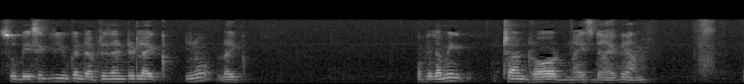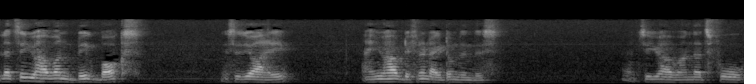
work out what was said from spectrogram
so basically you can represent it like you know like okay let me try and draw a nice diagram. Let's say you have one big box. This is your array. And you have different items in this. Let's say you have one that's 4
